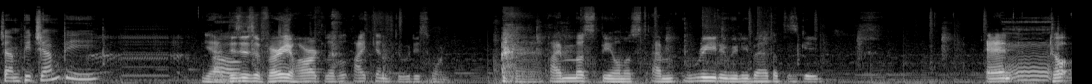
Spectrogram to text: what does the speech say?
Jumpy, jumpy. Yeah, this Oh. is a very hard level. I can't do this one. Uh, I must be honest. I'm really really bad at this game. And to-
